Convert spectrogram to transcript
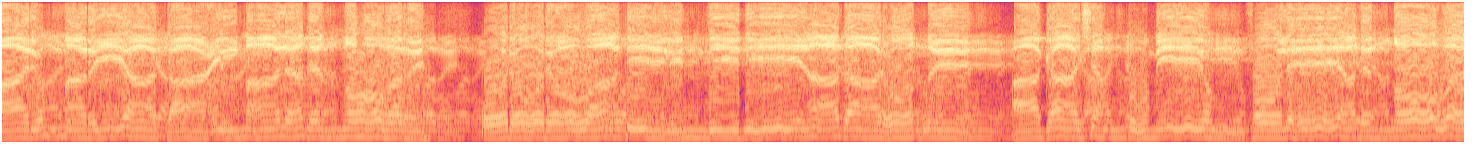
ആരും അറിയാത്ത ഇൽമാലതെന്നോവർ ഓരോരോ വാതിലിൻ വീതിയാതാരോന്ന് ആകാശം ഭൂമിയും പോലെ അതെന്നോവർ.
